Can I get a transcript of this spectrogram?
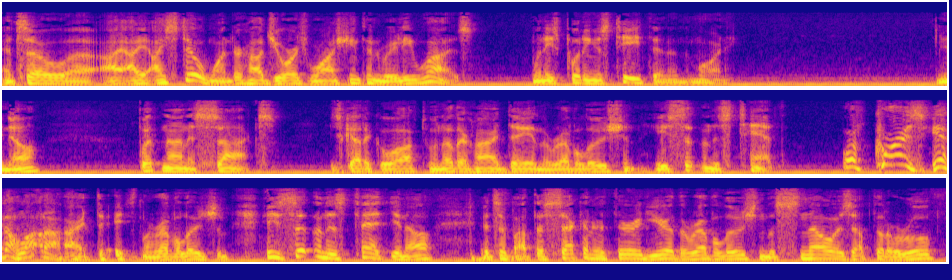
And so uh, I, I, I still wonder how George Washington really was when he's putting his teeth in in the morning you know, putting on his socks. He's got to go off to another hard day in the revolution. He's sitting in his tent. Well, of course, he had a lot of hard days in the revolution. He's sitting in his tent, you know. It's about the second or third year of the revolution. The snow is up to the roof.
